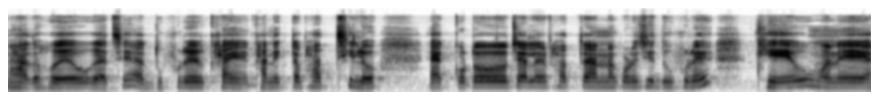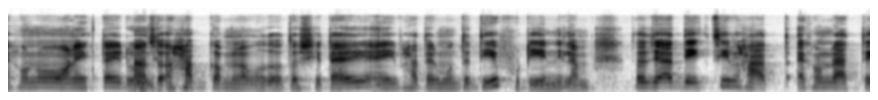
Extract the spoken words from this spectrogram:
ভাত হয়েও গেছে। আর দুপুরের খাই- খানিকটা ভাত ছিল এক কোটো চালের ভাত রান্না করেছি দুপুরে। খেয়েও মানে এখনও অনেকটাই রয়েছে হাফ গামলা মতো। তো সেটাই এই ভাতের মধ্যে দিয়ে ফুটিয়ে নিলাম। তো যা দেখছি ভাত এখন রাত্রে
